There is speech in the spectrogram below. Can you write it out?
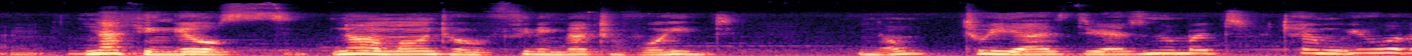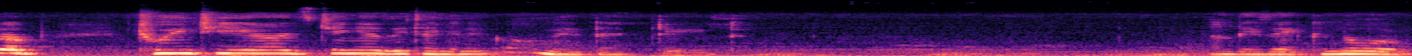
Mm-hmm. Nothing else. No amount of feeling that void. You know, two years, three years. No, but time you wake up 20 years, 10 years later, and you're like, oh my dad died. And there's like no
